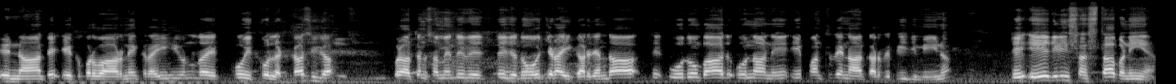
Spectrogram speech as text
ਇਹ ਨਾਂ ਤੇ ਇੱਕ ਪਰਿਵਾਰ ਨੇ ਕਰਾਈ ਸੀ ਉਹਨਾਂ ਦਾ ਇੱਕੋ ਇੱਕੋ ਲਟਕਾ ਸੀਗਾ। ਪੁਰਾਤਨ ਸਮੇਂ ਦੇ ਵਿੱਚ ਤੇ ਜਦੋਂ ਉਹ ਚੜ੍ਹਾਈ ਕਰ ਜਾਂਦਾ ਤੇ ਉਦੋਂ ਬਾਅਦ ਉਹਨਾਂ ਨੇ ਇਹ ਪੰਥ ਦੇ ਨਾਂ ਕਰ ਦਿੱਤੀ ਜ਼ਮੀਨ ਤੇ ਇਹ ਜਿਹੜੀ ਸੰਸਥਾ ਬਣੀ ਆ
